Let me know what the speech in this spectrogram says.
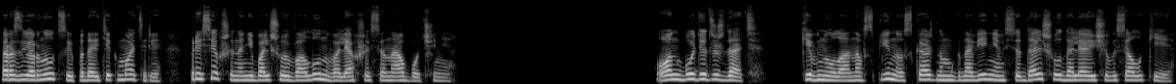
развернуться и подойти к матери, присевшей на небольшой валун, валявшийся на обочине. «Он будет ждать. Кивнула она в спину с каждым мгновением все дальше удаляющегося Алкея.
